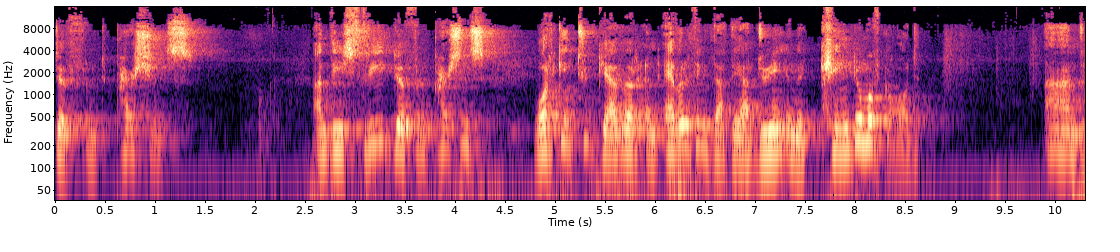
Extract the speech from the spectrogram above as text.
different persons. And these three different persons working together in everything that they are doing in the kingdom of God and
